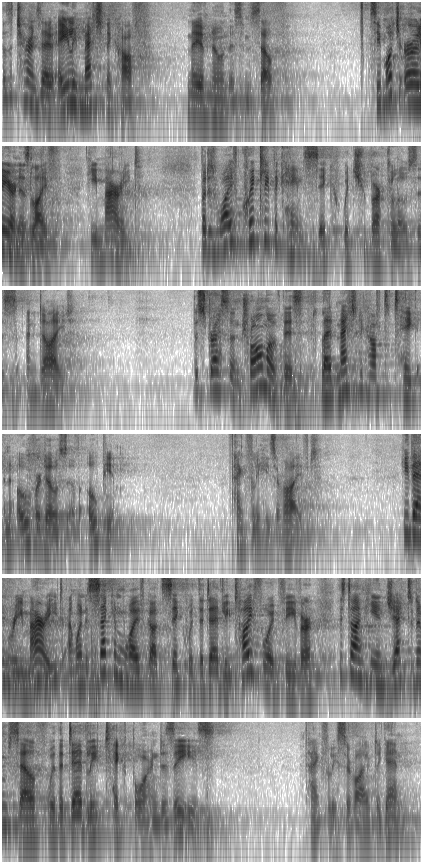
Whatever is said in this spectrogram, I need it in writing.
As it turns out, Elie Metchnikoff may have known this himself. See, much earlier in his life, he married, but his wife quickly became sick with tuberculosis and died. The stress and trauma of this led Metchnikoff to take an overdose of opium. Thankfully, he survived. He then remarried, and when his second wife got sick with the deadly typhoid fever, this time he injected himself with a deadly tick borne disease. Thankfully, survived again.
